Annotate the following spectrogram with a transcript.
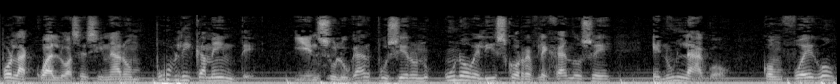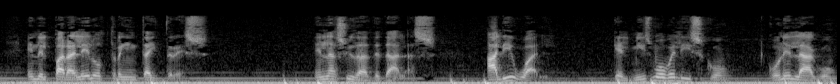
por la cual lo asesinaron públicamente y en su lugar pusieron un obelisco reflejándose en un lago con fuego en el paralelo 33, en la ciudad de Dallas, al igual que el mismo obelisco con el lago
